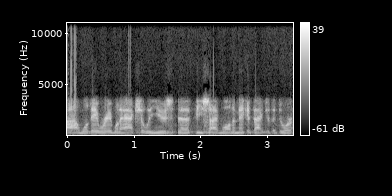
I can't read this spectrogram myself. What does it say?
uh, well, they were able to actually use the B-side wall to make it back to the door.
